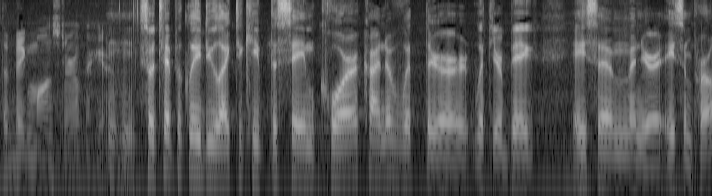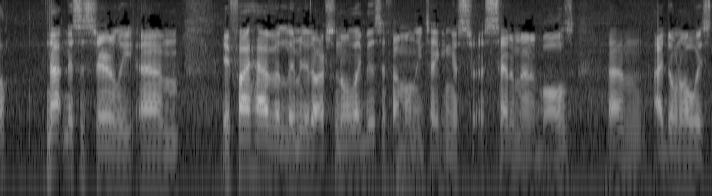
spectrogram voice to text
the big monster over here. Mm-hmm. So typically, do you like to keep the same core kind of with your with your big ASIM and your ASIM Pearl? Not necessarily. Um, if I have a limited arsenal like this, if I'm only taking a, a set amount of balls, um, I don't always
